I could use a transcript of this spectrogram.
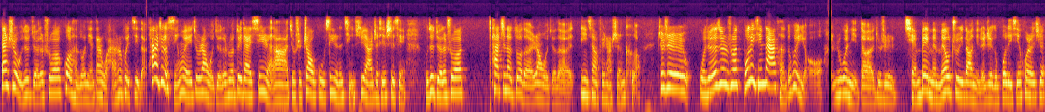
但是我就觉得说，过了很多年，但是我还是会记得他的这个行为，就让我觉得说，对待新人啊，就是照顾新人的情绪啊，这些事情，我就觉得说，他真的做的让我觉得印象非常深刻。就是我觉得就是说玻璃心大家可能都会有，如果你的就是前辈们没有注意到你的这个玻璃心，或者是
